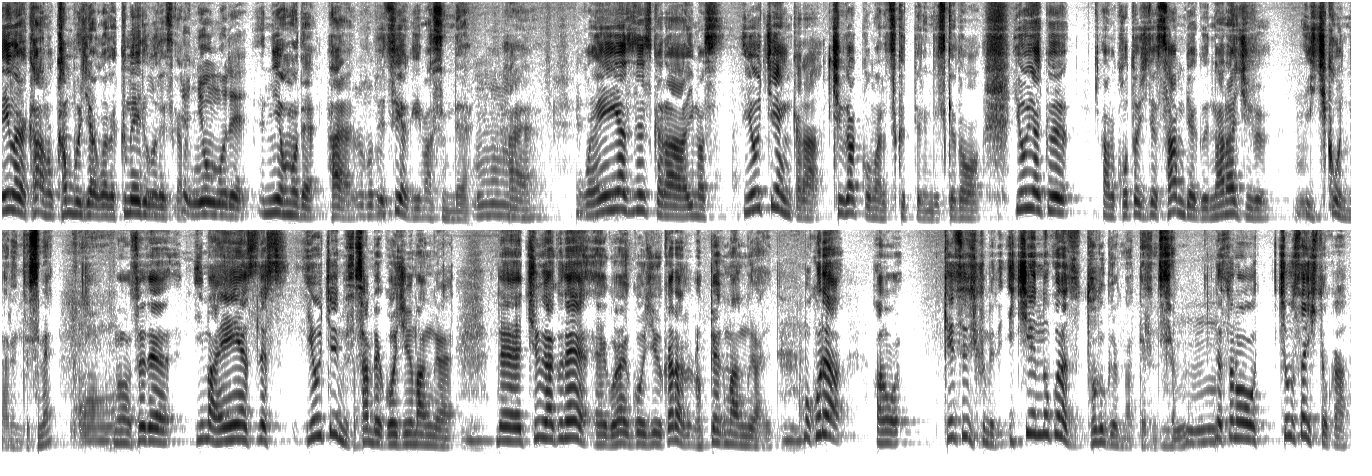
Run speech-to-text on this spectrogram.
英語であのカンボジア語で、クメール語ですから。日本語で？日本語で、はい。で通訳いますんで、はい。これ円安ですから、今、幼稚園から中学校まで作ってるんですけど、ようやく、あの今年で371校になるんですね。もうそれで、今、円安です。幼稚園で350万ぐらい。で、中学で550から600万ぐらい。もうこれは、あの、建設費含めて1円残らず届くようになってるんですよ。で、その調査費とか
